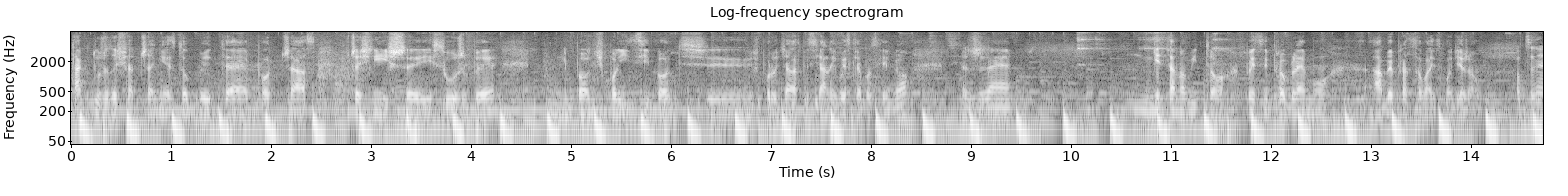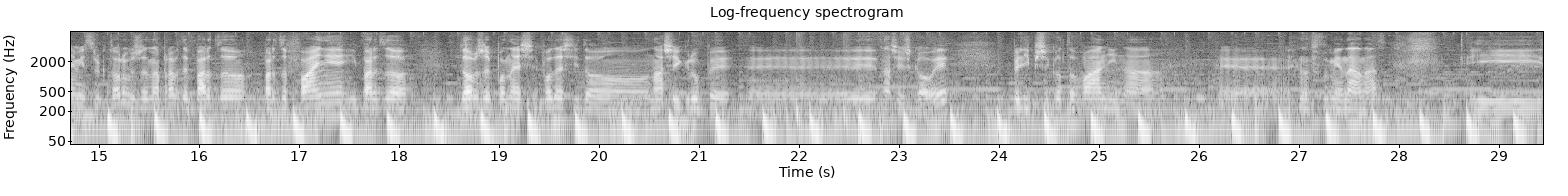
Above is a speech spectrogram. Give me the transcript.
tak duże doświadczenie zdobyte podczas wcześniejszej służby bądź policji, bądź y, w pododdziałach specjalnych Wojska Polskiego, że nie stanowi to powiedzmy problemu, aby pracować z młodzieżą. Oceniam instruktorów, że naprawdę bardzo, bardzo fajnie i bardzo dobrze podeszli, do naszej grupy yy, z naszej szkoły. Byli przygotowani na, yy, w sumie na nas i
